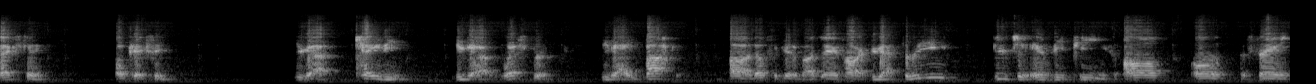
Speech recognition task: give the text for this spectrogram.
Next team. OKC. You got KD. You got Westbrook. You got Ibaka. Uh, don't forget about James Harden. You got three future MVPs all on the same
